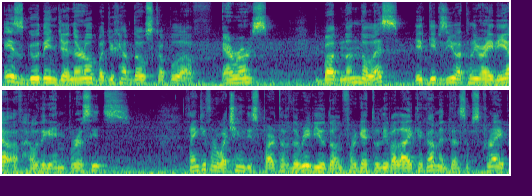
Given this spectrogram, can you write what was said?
is good in general, but you have those couple of errors. But nonetheless, it gives you a clear idea of how the game proceeds. Thank you for watching this part of the review. Don't forget to leave a like, a comment and subscribe.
